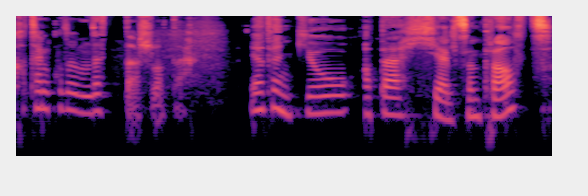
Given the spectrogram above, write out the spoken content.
Hva tenker du om dette, Charlotte? Jeg tenker jo at det er helt sentralt,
